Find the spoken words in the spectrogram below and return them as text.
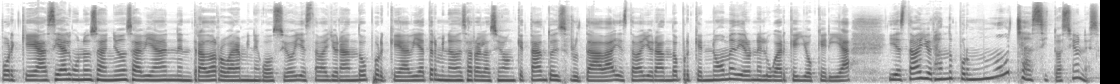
porque hace algunos años habían entrado a robar a mi negocio y estaba llorando porque había terminado esa relación que tanto disfrutaba y estaba llorando porque no me dieron el lugar que yo quería y estaba llorando por muchas situaciones.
